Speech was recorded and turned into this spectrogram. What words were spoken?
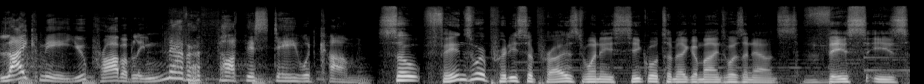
Like me, you probably never thought this day would come. So, fans were pretty surprised when a sequel to Megamind was announced. This is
